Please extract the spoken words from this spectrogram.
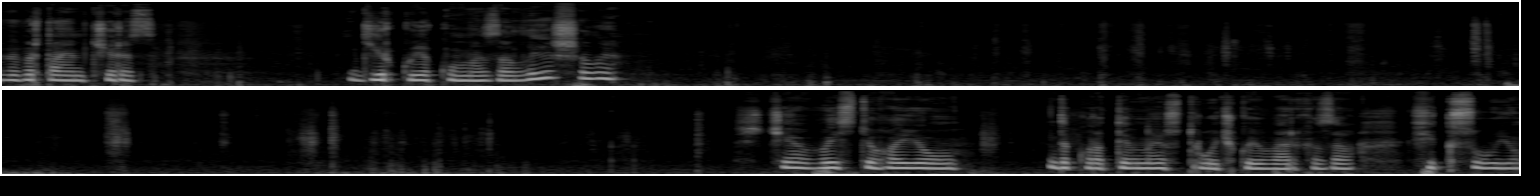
вивертаємо через дірку, яку ми залишили. Ще вистюгаю декоративною строчкою вверх зафіксую,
